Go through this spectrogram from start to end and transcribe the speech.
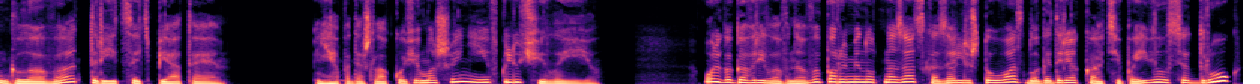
Глава 35. Я подошла к кофемашине и включила ее. «Ольга Гавриловна, вы пару минут назад сказали, что у вас благодаря Кате появился друг,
